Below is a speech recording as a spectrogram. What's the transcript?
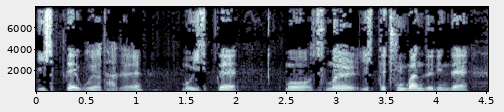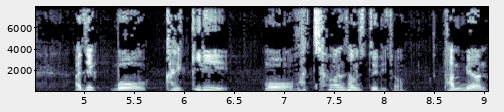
20대고요, 다들. 뭐 20대 뭐 20, 20대 중반들인데 아직 뭐 갈 길이 뭐 화창한 선수들이죠. 반면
